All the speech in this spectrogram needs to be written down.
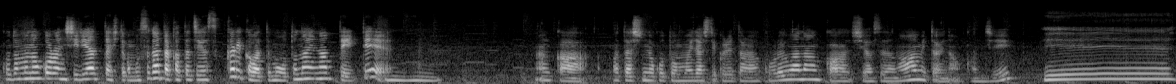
子供の頃に知り合った人がもう姿形がすっかり変わってもう大人になっていて、うんなんか私のことを思い出してくれたらこれはなんか幸せだなみたいな感じ、うんへえ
